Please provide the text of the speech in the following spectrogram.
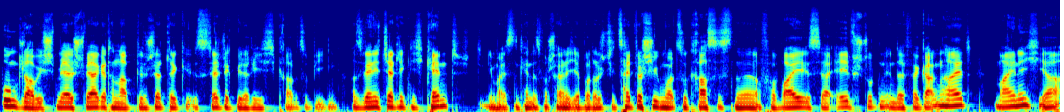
unglaublich schwer, schwer getan habe, den Jetlag, Jetlag wieder richtig gerade zu biegen. Also wer den Jetlag nicht kennt, die meisten kennen das wahrscheinlich, aber dadurch die Zeitverschiebung halt so krass ist, ne, auf Hawaii ist ja elf Stunden in der Vergangenheit, meine ich, ja,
